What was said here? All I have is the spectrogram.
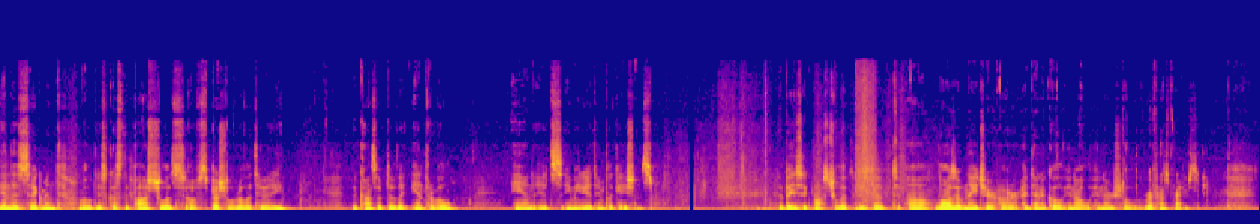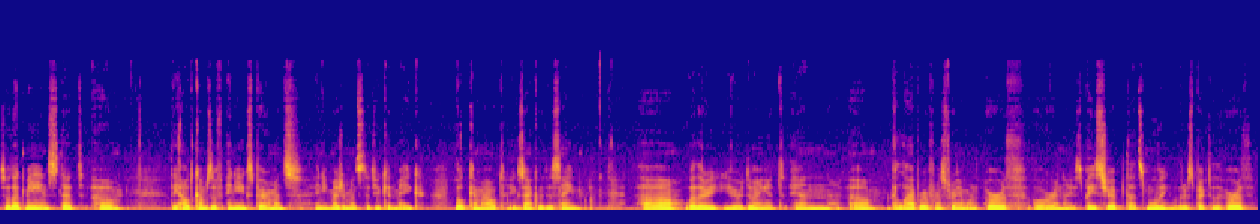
In this segment, we'll discuss the postulates of special relativity, the concept of the interval, and its immediate implications. The basic postulate is that uh, laws of nature are identical in all inertial reference frames. So that means that um, the outcomes of any experiments, any measurements that you can make, will come out exactly the same uh, whether you're doing it in um, a lab reference frame on Earth or in a spaceship that's moving with respect to the Earth,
